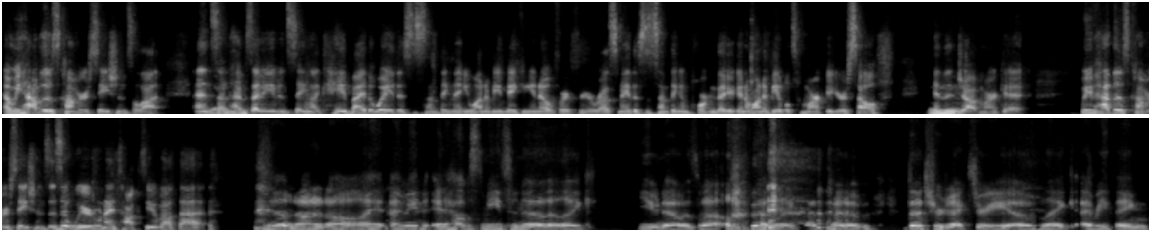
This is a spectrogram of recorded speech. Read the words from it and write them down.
And we have those conversations a lot. And yeah. sometimes I'm even saying, like, hey, by the way, this is something that you want to be making a note for for your resume. This is something important that you're going to want to be able to market yourself in mm-hmm. the job market we've had those conversations. Is it weird when I talk to you about that? No, not at all. I I mean, it helps me to know that like you know as well that like that's kind of the trajectory of like everything.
